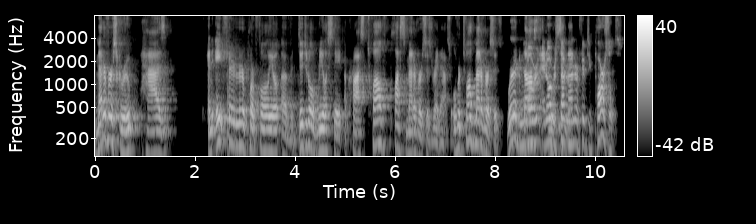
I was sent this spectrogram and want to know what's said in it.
Metaverse Group has an eight figure portfolio of digital real estate across 12 plus metaverses right now. So over 12 metaverses. We're agnostic. And over, and over 750 parcels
